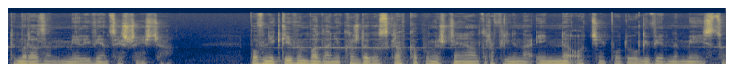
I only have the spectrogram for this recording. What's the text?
Tym razem mieli więcej szczęścia. Po wnikliwym badaniu każdego skrawka pomieszczenia natrafili na inny odcień podłogi w jednym miejscu.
